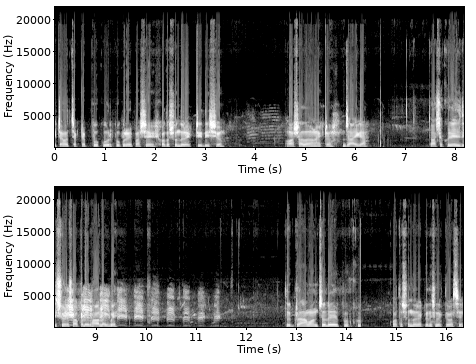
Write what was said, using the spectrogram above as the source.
এটা হচ্ছে একটা পুকুর, পুকুরের পাশে কত সুন্দর একটি দৃশ্য, অসাধারণ একটা জায়গা। তো আশা করি এই দৃশ্যটা সকলেই ভালো লাগবে। তো গ্রাম অঞ্চলের পুকুর, কত সুন্দর একটা দৃশ্য দেখতে পাচ্ছেন,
